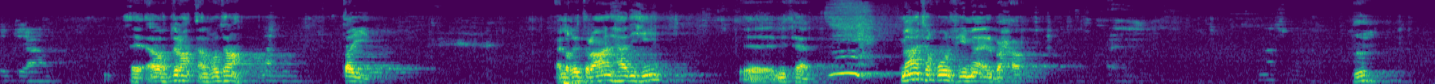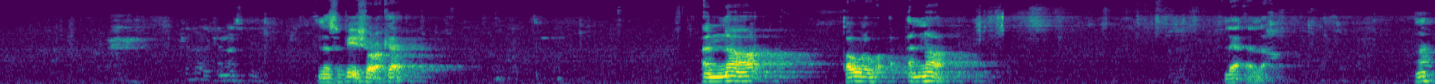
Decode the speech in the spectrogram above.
القيعان الغدران الغدران. نعم طيب. الغدران هذه آه، مثال. ما تقول في ماء البحر؟ الناس فيه شركاء. النار قوله النار. لا الأخ. ها؟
